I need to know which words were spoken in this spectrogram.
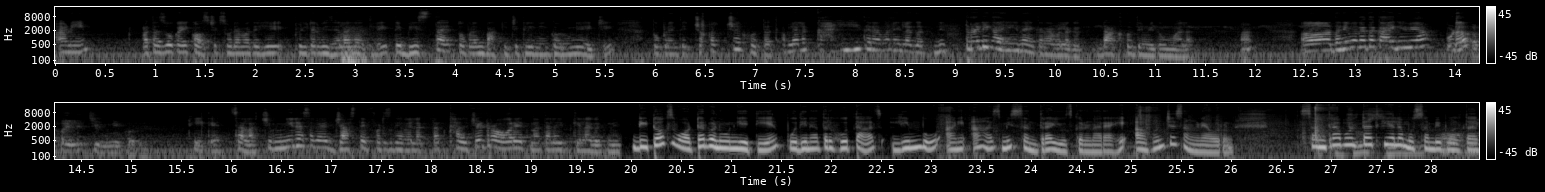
आणि आता जो काही कॉस्टिक सोड्यामध्ये हे फिल्टर भिजायला घातले ते भिजत आहेत तोपर्यंत बाकीची क्लिनिंग करून घ्यायची. तोपर्यंत ते चकचक होतात. आपल्याला काहीही करावं नाही लागत. लिटरली काहीही नाही करावं लागत. दाखवते मी तुम्हाला. हां? धनी मग आता काय घेऊया? पुढं? पहिली चिमणी करूया ठीक आहे चला. चिमणीला सगळ्यात जास्त एफर्ट्स घ्यावे लागतात. खालचे ड्रॉवर आहेत ना त्याला इतके लागत नाही डिटॉक्स वॉटर बनवून घेते पुदिना तर होताच. लिंबू आणि आज मी संत्रा यूज करणार आहे आहोंच्या सांगण्यावरून. संत्रा बोलतात की याला मोसंबी बोलतात?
